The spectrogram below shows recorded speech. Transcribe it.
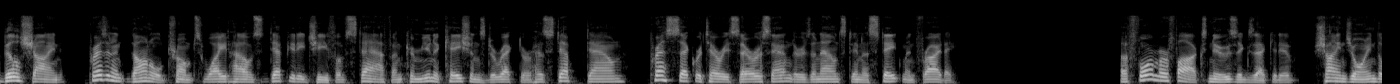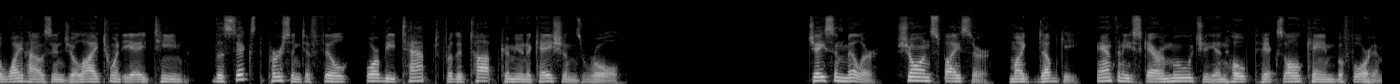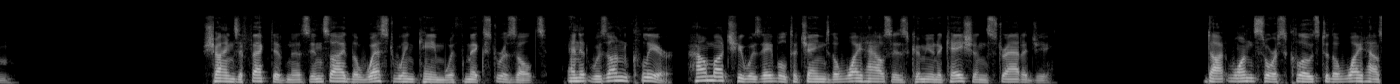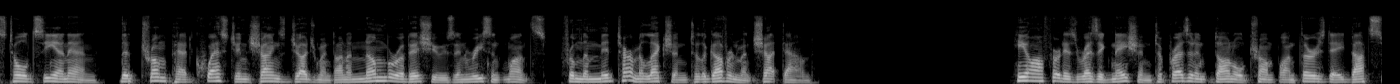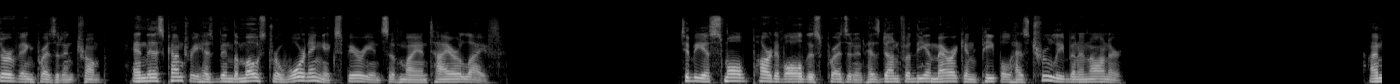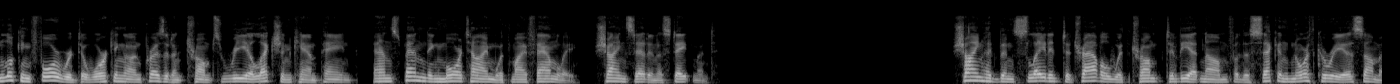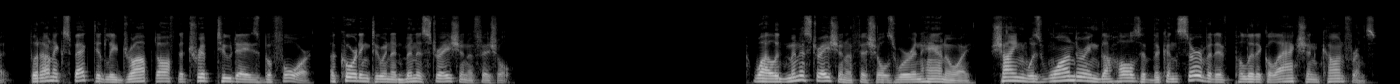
Bill Shine, President Donald Trump's White House Deputy Chief of Staff and Communications Director has stepped down, Press Secretary Sarah Sanders announced in a statement Friday. A former Fox News executive, Shine joined the White House in July 2018, the sixth person to fill or be tapped for the top communications role. Jason Miller, Sean Spicer, Mike Dubke, Anthony Scaramucci and Hope Hicks all came before him. Shine's effectiveness inside the West Wing came with mixed results, and it was unclear how much he was able to change the White House's communications strategy. One source close to the White House told CNN that Trump had questioned Shine's judgment on a number of issues in recent months, from the midterm election to the government shutdown. He offered his resignation to President Donald Trump on Thursday. Serving President Trump and this country has been the most rewarding experience of my entire life. To be a small part of all this president has done for the American people has truly been an honor. I'm looking forward to working on President Trump's re-election campaign and spending more time with my family, Shine said in a statement. Shine had been slated to travel with Trump to Vietnam for the second North Korea summit but unexpectedly dropped off the trip two days before, according to an administration official. While administration officials were in Hanoi, Shine was wandering the halls of the Conservative Political Action Conference.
